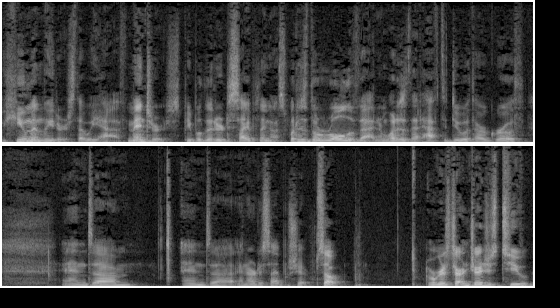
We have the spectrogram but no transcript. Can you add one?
human leaders that we have, mentors, people that are discipling us. What is the role of that, and what does that have to do with our growth and um, and uh, and our discipleship? So we're going to start in Judges 2,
